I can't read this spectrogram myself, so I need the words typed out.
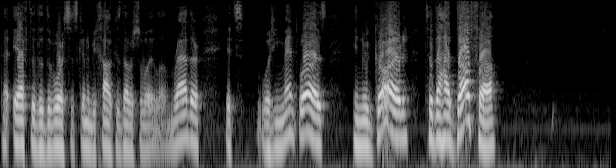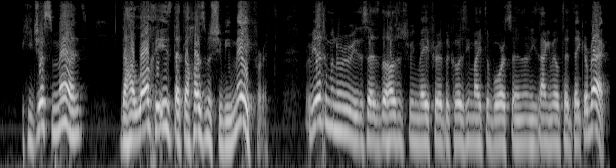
that after the divorce it's going to be Chal Davar Rather, it's what he meant was in regard to the Hadafa. He just meant the halacha is that the husband should be made for it. Rabbi Yochanan Nuri says the husband should be made for it because he might divorce her and he's not going to be able to take her back.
